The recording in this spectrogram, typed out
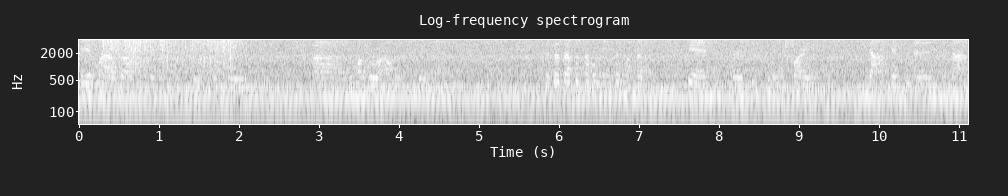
Kaya maaga ako nagigising kasi ah, gumagawa ako ng ganyan. Natatapos ako minsan mga 6.10 or 6.05. Inaakit ko na rin sa taas.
